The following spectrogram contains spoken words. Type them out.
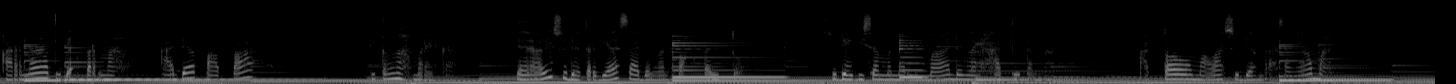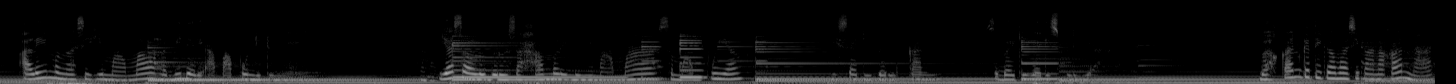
karena tidak pernah ada papa di tengah mereka. Dan Ali sudah terbiasa dengan fakta itu. Sudah bisa menerima dengan hati tenang atau malah sudah merasa nyaman. Ali mengasihi Mama lebih dari apa pun di dunia ini. Ia selalu berusaha melindungi Mama semampu yang bisa diberikan sebagai gadis belia. Bahkan ketika masih kanak-kanak,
